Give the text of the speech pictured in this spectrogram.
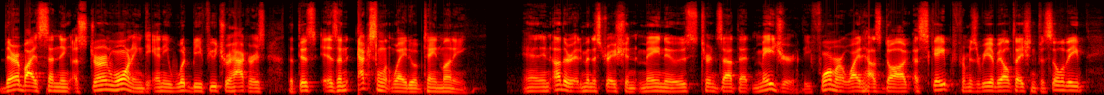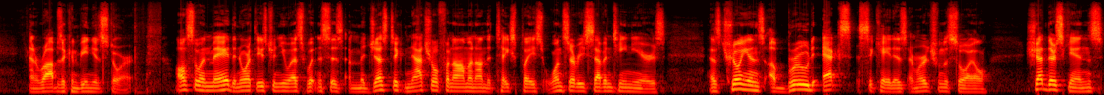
thereby sending a stern warning to any would be future hackers that this is an excellent way to obtain money. And in other administration May news, turns out that Major, the former White House dog, escaped from his rehabilitation facility and robs a convenience store. Also in May, the northeastern U.S. witnesses a majestic natural phenomenon that takes place once every 17 years as trillions of brood X cicadas emerge from the soil, shed their skins,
